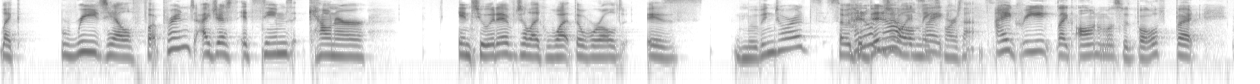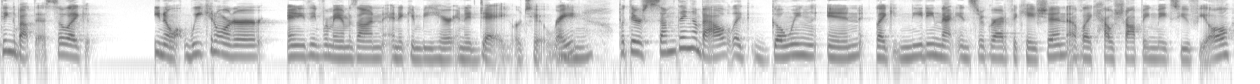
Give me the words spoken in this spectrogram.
like retail footprint. I just, it seems counter intuitive to like what the world is moving towards. So the digital makes like- more sense. I agree, like almost with both. But think about this. So, like, you know, we can order anything from Amazon and it can be here in a day or two, right? Mm-hmm. But there's something about like going in, like needing that instant gratification of like how shopping makes you feel,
